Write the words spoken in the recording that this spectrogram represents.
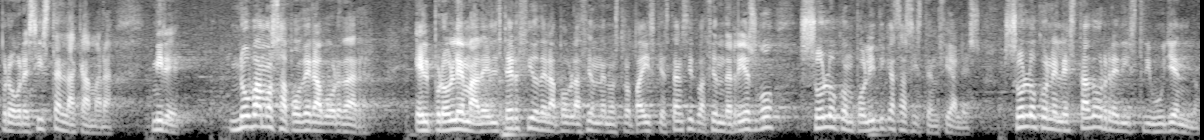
progresista en la Cámara. Mire, no vamos a poder abordar el problema del tercio de la población de nuestro país que está en situación de riesgo solo con políticas asistenciales, solo con el Estado redistribuyendo.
